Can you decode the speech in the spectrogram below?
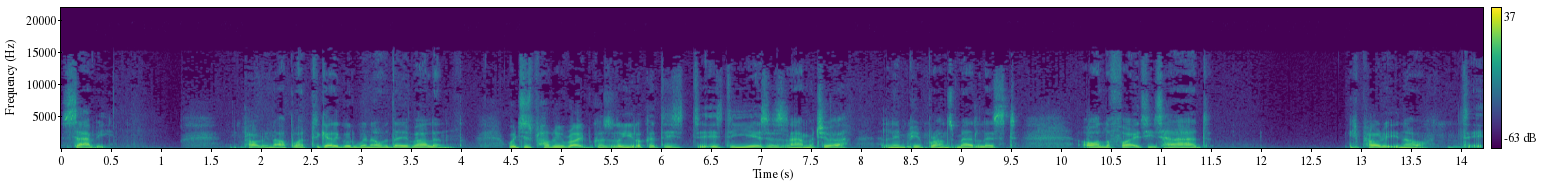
savvy? Probably not. But to get a good win over Dave Allen, which is probably right because you look at his, his the years as an amateur, Olympic bronze medalist, all the fights he's had. He probably, you know, t-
